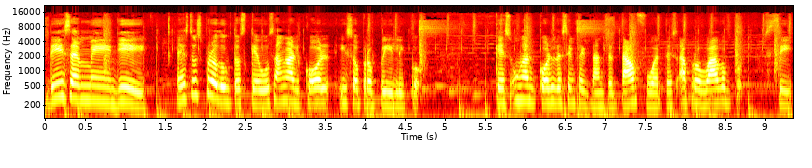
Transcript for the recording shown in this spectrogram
Dice mi G, estos productos que usan alcohol isopropílico, que es un alcohol desinfectante tan fuerte, es aprobado por... Sí.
